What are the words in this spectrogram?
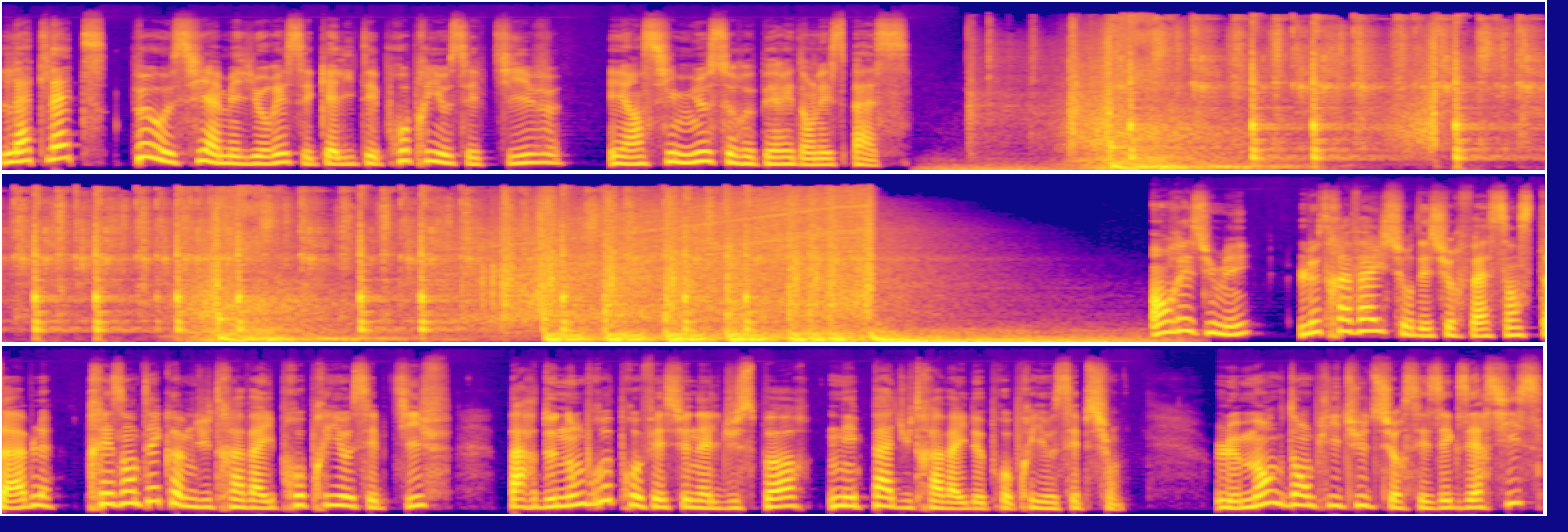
l'athlète peut aussi améliorer ses qualités proprioceptives et ainsi mieux se repérer dans l'espace. En résumé, le travail sur des surfaces instables, présenté comme du travail proprioceptif par de nombreux professionnels du sport, n'est pas du travail de proprioception. Le manque d'amplitude sur ces exercices,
